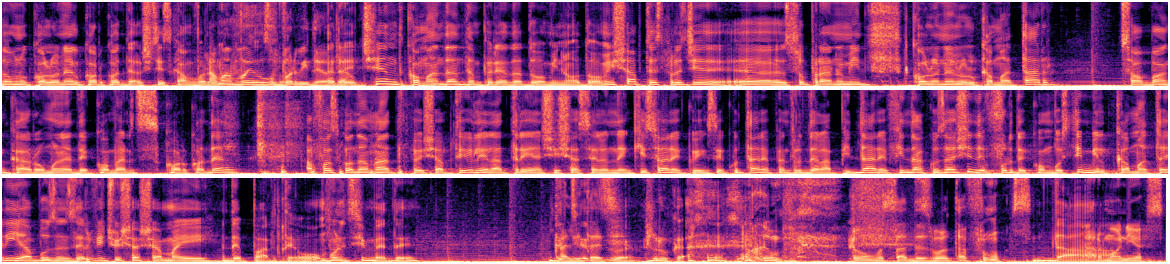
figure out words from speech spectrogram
Domnul colonel Corcodel, știți că am vorbit. Am vorbit, vorbit de el. Recent, comandant în perioada 2009-2017, uh, supranumit colonelul Cămătar, sau Banca Română de Comerț Corcodel, a fost condamnat pe 7 iulie la 3 ani și 6 luni de închisoare cu executare pentru delapidare, fiind acuzat și de fur de combustibil, cămătărie, abuz în serviciu și așa mai departe. O mulțime de calități. Luca. Omul s-a dezvoltat frumos, da. armonios.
